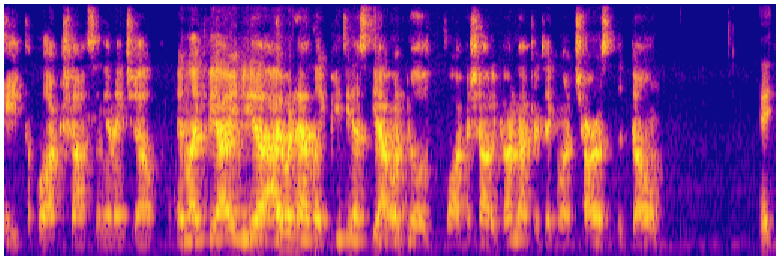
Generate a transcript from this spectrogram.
hate to block shots in the NHL, and like the idea, I would have like PTSD. I wouldn't be able to block a shot of gun after taking one of Chara's to the dome. It,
